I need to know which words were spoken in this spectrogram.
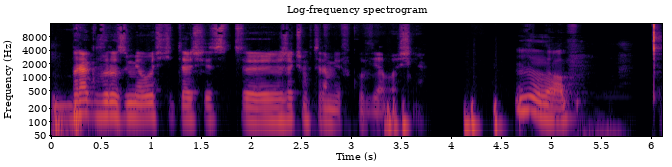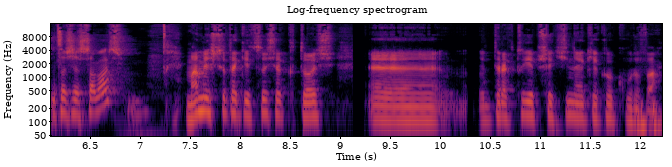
brak wyrozumiałości też jest y, rzeczą, która mnie wkurwia właśnie. No. Coś jeszcze masz? Mam jeszcze takie coś, jak ktoś e, traktuje przecinek jako kurwa.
